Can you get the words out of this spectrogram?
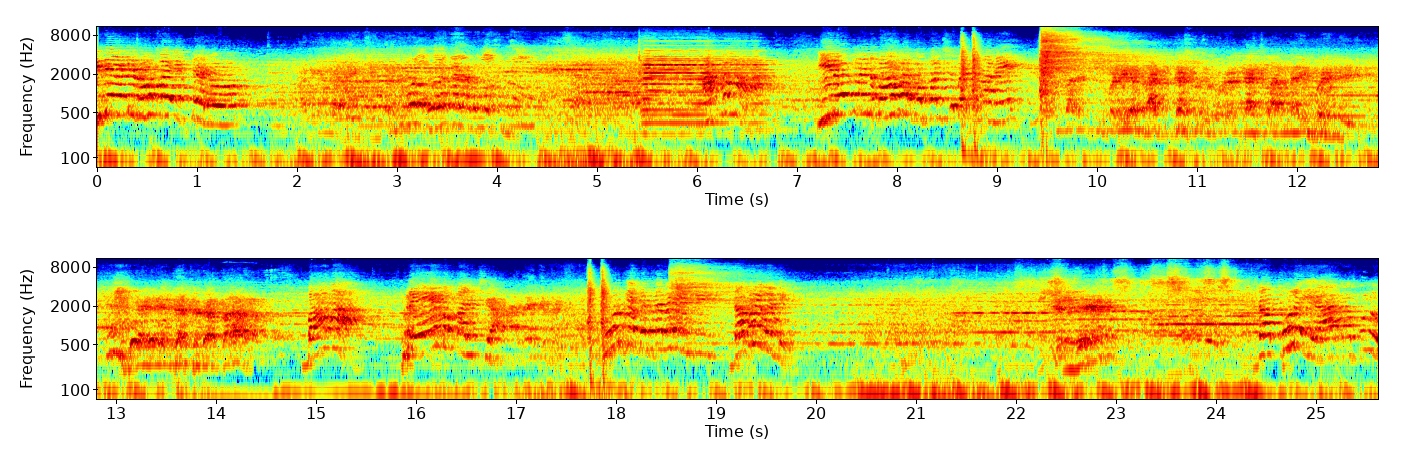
ఇదేంటి రూపాయి ఇచ్చారు? అక్క, ఈ రోజు నేను బాగా ఒక పరీక్ష పెట్టమని. లక్షలు అన్నీ అయిపోయింది ఇంకా ఏం చేస్తాడట బాగా ప్రేమ పరీక్ష. ఊరికే పెద్దగా ఏంటి? డబ్బులు ఇవ్వండి. ఏంటి డబ్బులు అయ్యా డబ్బులు.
